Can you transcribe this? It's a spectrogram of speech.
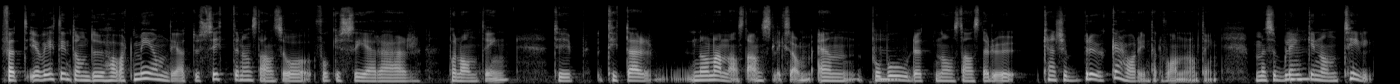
för att jag vet inte om du har varit med om det, att du sitter någonstans och fokuserar på någonting. Typ tittar någon annanstans liksom, än på bordet någonstans där du kanske brukar ha din telefon eller någonting. Men så blänker någon till,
